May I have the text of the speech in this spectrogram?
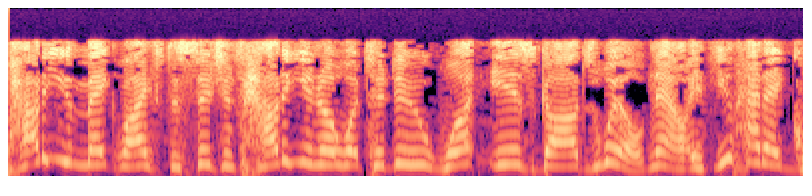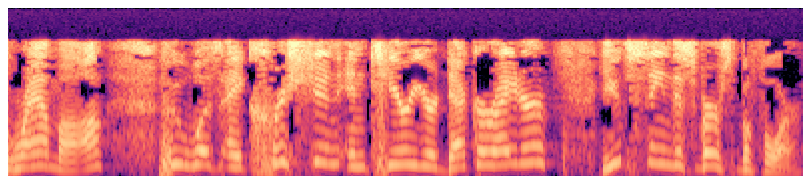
how do you make life's decisions? How do you know what to do? What is God's will? Now, if you had a grandma who was a Christian interior decorator, you've seen this verse before.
